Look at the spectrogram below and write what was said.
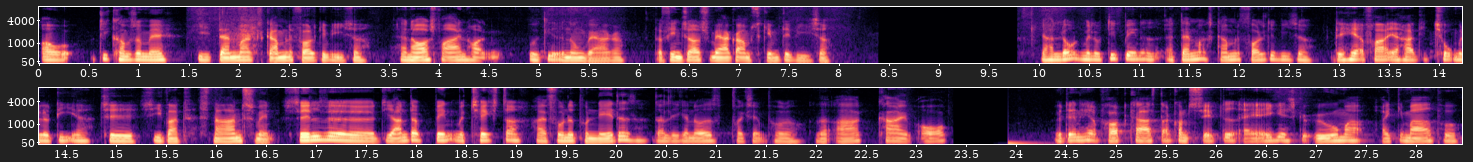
Og de kom så med i Danmarks gamle folkeviser. Han har også på egen hånd udgivet nogle værker. Der findes også værker om skæmteviser. Jeg har lånt melodibindet af Danmarks gamle folkeviser. Det er herfra, jeg har de to melodier til Sivart Snarensvend. Selve de andre bind med tekster har jeg fundet på nettet. Der ligger noget for eksempel på thearchive.org. Ved den her podcast, der er konceptet, at jeg ikke skal øve mig rigtig meget på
